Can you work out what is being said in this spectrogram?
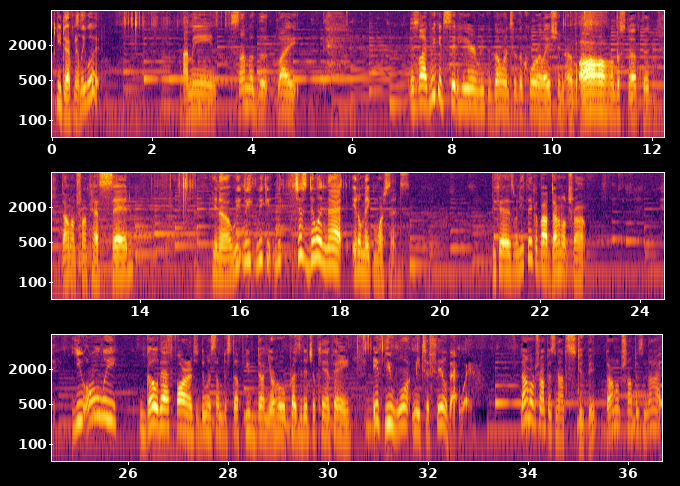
He definitely would. I mean, some of the, like, it's like we could sit here we could go into the correlation of all the stuff that Donald Trump has said. You know, we, we, we could, we, just doing that, it'll make more sense. Because when you think about Donald Trump, you only go that far into doing some of the stuff you've done your whole presidential campaign if you want me to feel that way. Donald Trump is not stupid. Donald Trump is not.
